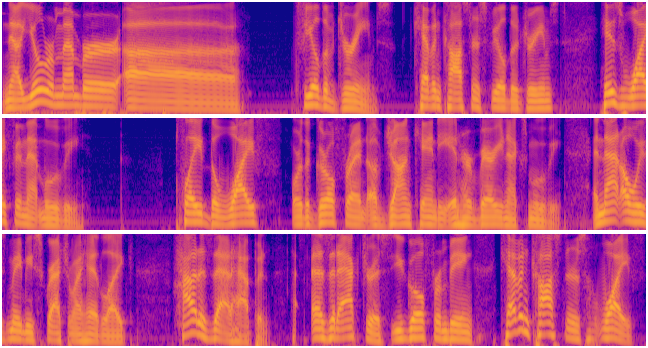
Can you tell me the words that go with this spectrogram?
Now you'll remember uh, Field of Dreams, Kevin Costner's Field of Dreams. His wife in that movie played the wife or the girlfriend of John Candy in her very next movie, and that always made me scratch my head. Like, how does that happen? As an actress, you go from being Kevin Costner's wife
